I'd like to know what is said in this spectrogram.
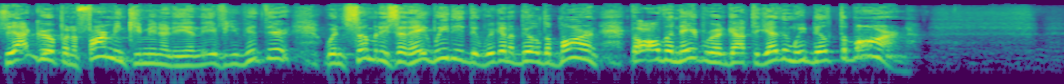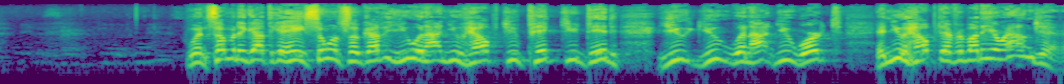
See, I grew up in a farming community, and if you get there, when somebody said, "Hey, we need to, we're going to build a barn," all the neighborhood got together and we built the barn. When somebody got together, hey, so and so got it, you went out, you helped, you picked, you did, you you went out, and you worked, and you helped everybody around you.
